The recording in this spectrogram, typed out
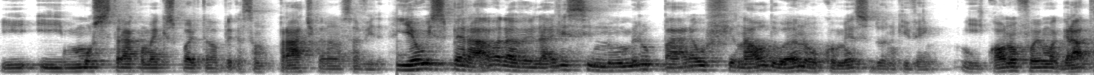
e, e, mostrar como é que isso pode ter uma aplicação prática na nossa vida. E eu esperava, na verdade, esse número para o final do ano ou começo do ano que vem. E qual não foi uma grata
